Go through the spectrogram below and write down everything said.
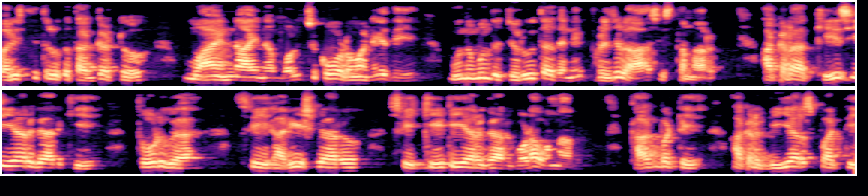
పరిస్థితులకు తగ్గట్టు ఆయన ఆయన మలుచుకోవడం అనేది ముందు ముందు జరుగుతుందని ప్రజలు ఆశిస్తున్నారు. అక్కడ కేసీఆర్ గారికి తోడుగా శ్రీ హరీష్ గారు శ్రీ కేటీఆర్ గారు కూడా ఉన్నారు. కాబట్టి అక్కడ బీఆర్ఎస్ పార్టీ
